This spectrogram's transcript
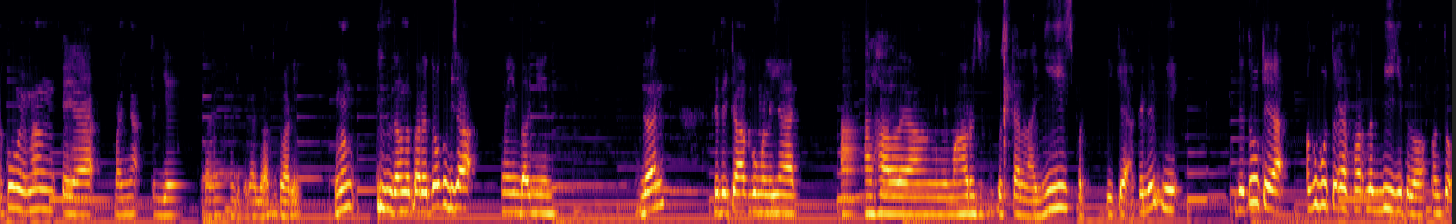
aku memang kayak banyak kegiatan gitu kan dalam satu hari. Memang dalam satu hari itu aku bisa ngeimbangin. Dan ketika aku melihat hal-hal yang memang harus difokuskan lagi seperti kayak akademik itu tuh kayak aku butuh effort lebih gitu loh untuk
